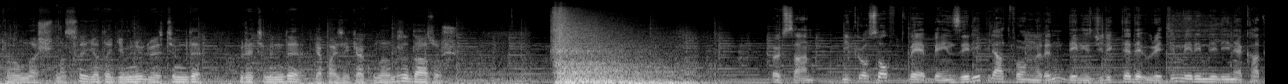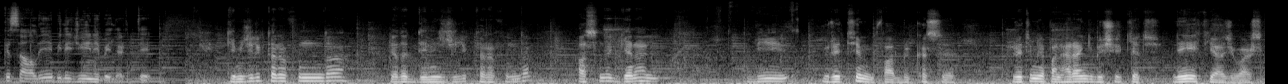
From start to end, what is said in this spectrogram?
otonomlaşması ya da geminin üretimde üretiminde yapay zeka kullanılması daha zor. Özhan, Microsoft ve benzeri platformların denizcilikte de üretim verimliliğine katkı sağlayabileceğini belirtti. Gemicilik tarafında ya da denizcilik tarafında aslında genel bir üretim fabrikası, üretim yapan herhangi bir şirket neye ihtiyacı varsa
